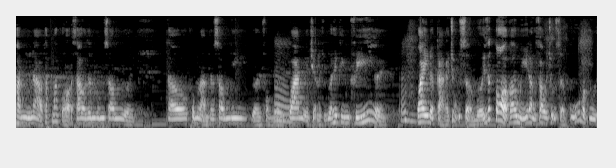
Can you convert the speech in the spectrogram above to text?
khăn như nào thắc mắc của họ sao dân không xong rồi sao không làm cho xong đi rồi phỏng vấn ừ. quan về chuyện là chúng tôi hết kinh phí rồi ừ. quay được cả cái trụ sở mới rất to của các ông ý đằng sau trụ sở cũ mặc dù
